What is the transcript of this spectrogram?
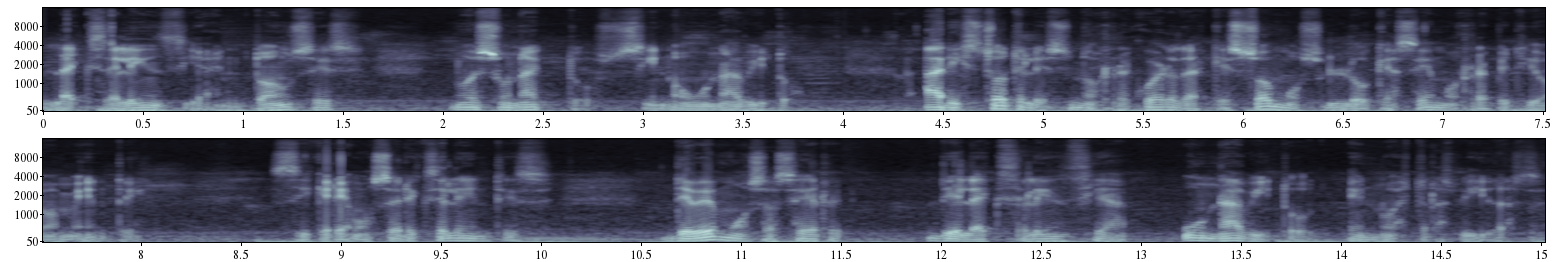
La excelencia, entonces, no es un acto, sino un hábito. Aristóteles nos recuerda que somos lo que hacemos repetidamente. Si queremos ser excelentes, debemos hacer de la excelencia un hábito en nuestras vidas.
